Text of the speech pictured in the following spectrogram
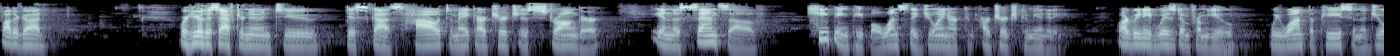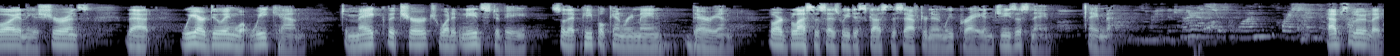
Father God, we're here this afternoon to discuss how to make our churches stronger in the sense of keeping people once they join our, our church community. Lord, we need wisdom from you. We want the peace and the joy and the assurance that we are doing what we can to make the church what it needs to be so that people can remain therein. Lord, bless us as we discuss this afternoon, we pray. In Jesus' name, amen. Can I ask just one question? Absolutely.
